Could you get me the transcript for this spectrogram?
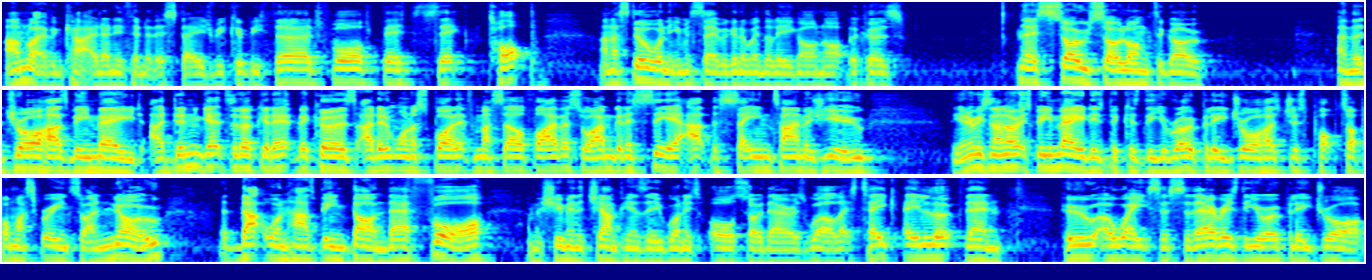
I'm not even counting anything at this stage. We could be third, fourth, fifth, sixth, top, and I still wouldn't even say we're going to win the league or not because there's so, so long to go. And the draw has been made. I didn't get to look at it because I didn't want to spoil it for myself either, so I'm going to see it at the same time as you. The only reason I know it's been made is because the Europa League draw has just popped up on my screen, so I know that that one has been done. Therefore, I'm assuming the Champions League one is also there as well. Let's take a look then who awaits us. So there is the Europa League draw.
